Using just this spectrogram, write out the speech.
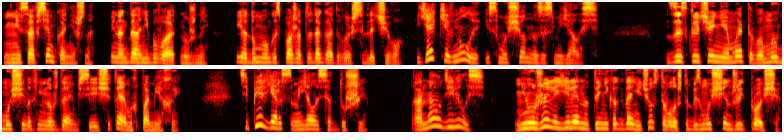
«Не совсем, конечно. Иногда они бывают нужны. Я думаю, госпожа, ты догадываешься, для чего». Я кивнула и смущенно засмеялась. «За исключением этого, мы в мужчинах не нуждаемся и считаем их помехой». Теперь я рассмеялась от души. Она удивилась. Неужели, Елена, ты никогда не чувствовала, что без мужчин жить проще?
